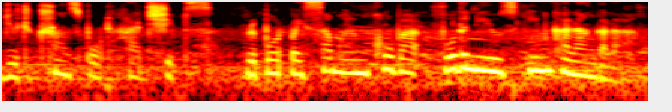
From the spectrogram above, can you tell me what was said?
due to transport hardships. Report by Samuel Nkuba for the news in Kalangala.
